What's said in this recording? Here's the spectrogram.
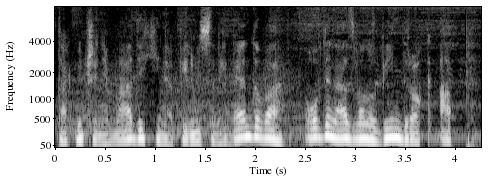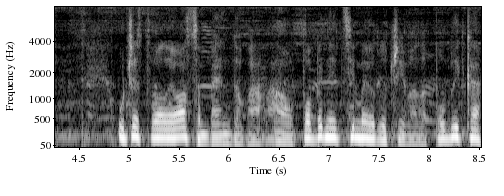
takmičenje mladih i neafirmisanih bendova, ovde nazvano Wind Rock Up. Učestvovalo je osam bendova, a o pobednicima je odlučivala publika,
